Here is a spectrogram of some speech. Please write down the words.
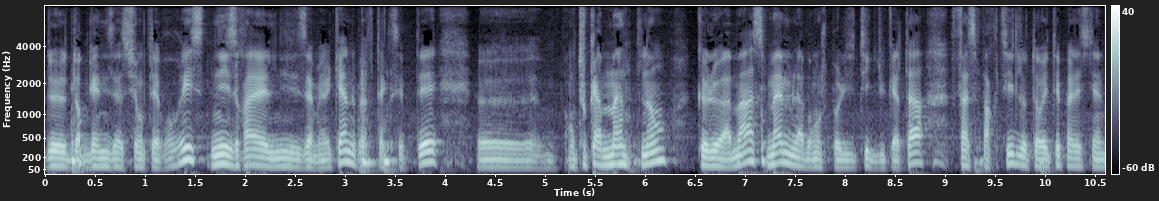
d'organisation terroriste. Ni Israël ni les Américains ne peuvent accepter, euh, en tout cas maintenant, que le Hamas, même la branche politique du Qatar, fasse partie de l'autorité palestinienne.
